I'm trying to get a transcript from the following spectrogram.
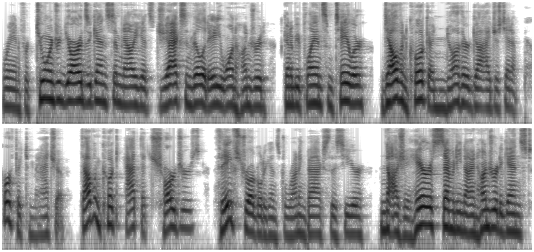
ran for 200 yards against him. Now he gets Jacksonville at 8,100. Going to be playing some Taylor. Dalvin Cook, another guy just in a perfect matchup. Dalvin Cook at the Chargers. They've struggled against running backs this year. Najee Harris, 7,900 against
